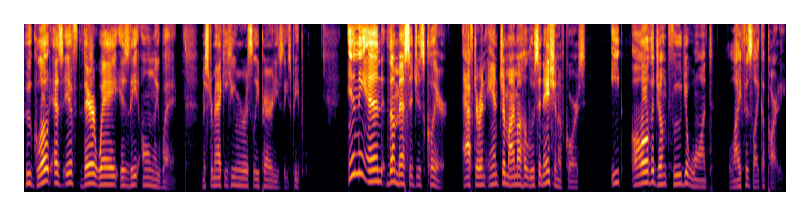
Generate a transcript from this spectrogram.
who gloat as if their way is the only way. Mr. Mackey humorously parodies these people. In the end, the message is clear. After an Aunt Jemima hallucination, of course, eat all the junk food you want. Life is like a party.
